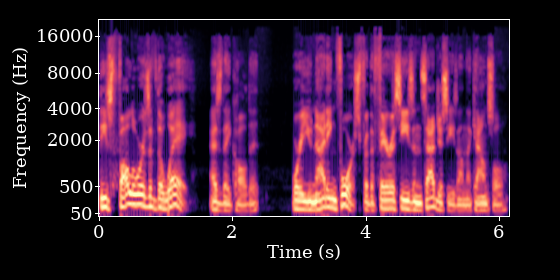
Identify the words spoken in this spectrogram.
these followers of the way, as they called it, were a uniting force for the Pharisees and Sadducees on the council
